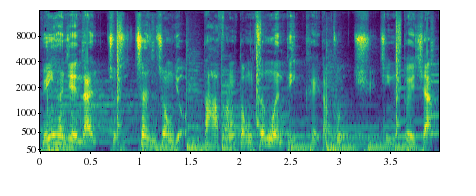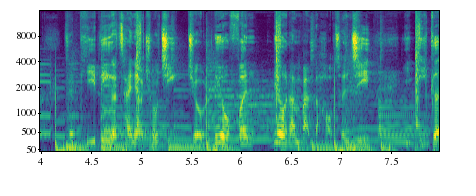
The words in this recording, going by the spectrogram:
原因很简单，就是阵中有大房东曾文鼎可以当做取经的对象。在霹雳的菜鸟球季就有六分六篮板的好成绩，以一个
